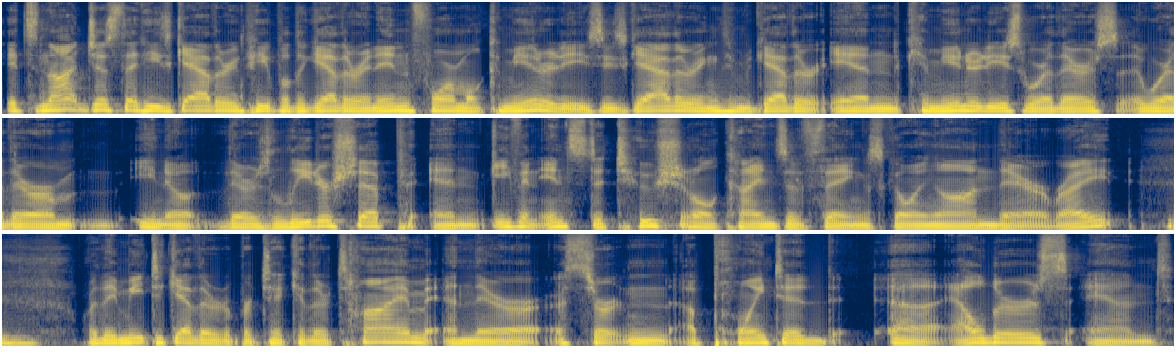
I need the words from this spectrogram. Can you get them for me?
it's not just that he's gathering people together in informal communities. He's gathering them together in communities where there's where there are you know there's leadership and even institutional kinds of things going on there, right? Mm-hmm. Where they meet together at a particular time, and there are a certain appointed uh, elders and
